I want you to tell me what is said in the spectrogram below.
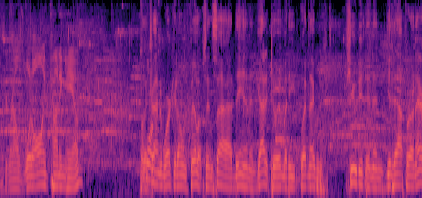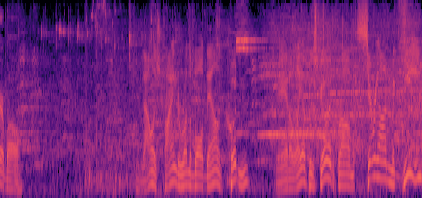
working around Woodall and Cunningham. Well, they're trying to work it on Phillips inside then and got it to him, but he wasn't able to shoot it and then get it out for an air ball. Gonzalez trying to run the ball down, couldn't. And a layup is good from Sirion McGee.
